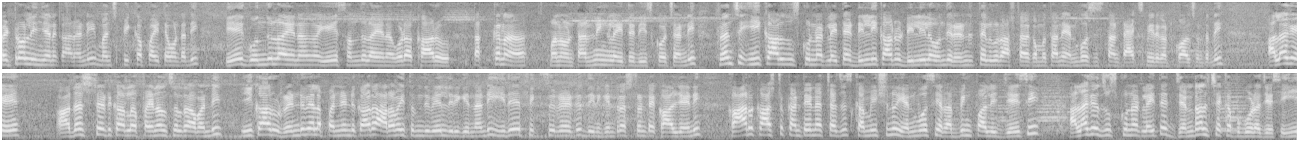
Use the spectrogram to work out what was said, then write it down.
petrol engine car అండి. మంచి పికప్ అయితే ఉంటుంది. ఏ గొంతులో అయినా ఏ సందులో అయినా కూడా కారు పక్కన మనం టర్నింగ్లో అయితే తీసుకోవచ్చండి. ఫ్రెండ్స్ ఈ కారు చూసుకున్నట్లయితే ఢిల్లీ కారు ఢిల్లీలో ఉంది. రెండు తెలుగు రాష్ట్రాలకు అమ్ముతాను అనుభవిస్తాను. ట్యాక్స్ మీరు కట్టుకోవాల్సి ఉంటుంది. అలాగే అదర్ స్టేట్ కార్ల ఫైనాన్షియల్ రావండి. ఈ కారు రెండు వేల పన్నెండు కారు అరవై తొమ్మిది వేలు తిరిగిందండి. ఇదే ఫిక్స్డ్ రేట్ దీనికి ఇంట్రెస్ట్ ఉంటే కాల్ చేయండి. Car cost container charges commission NOC rubbing polish చేసి అలాగే చూసుకున్నట్లయితే జనరల్ చెకప్ కూడా చేసి ఈ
